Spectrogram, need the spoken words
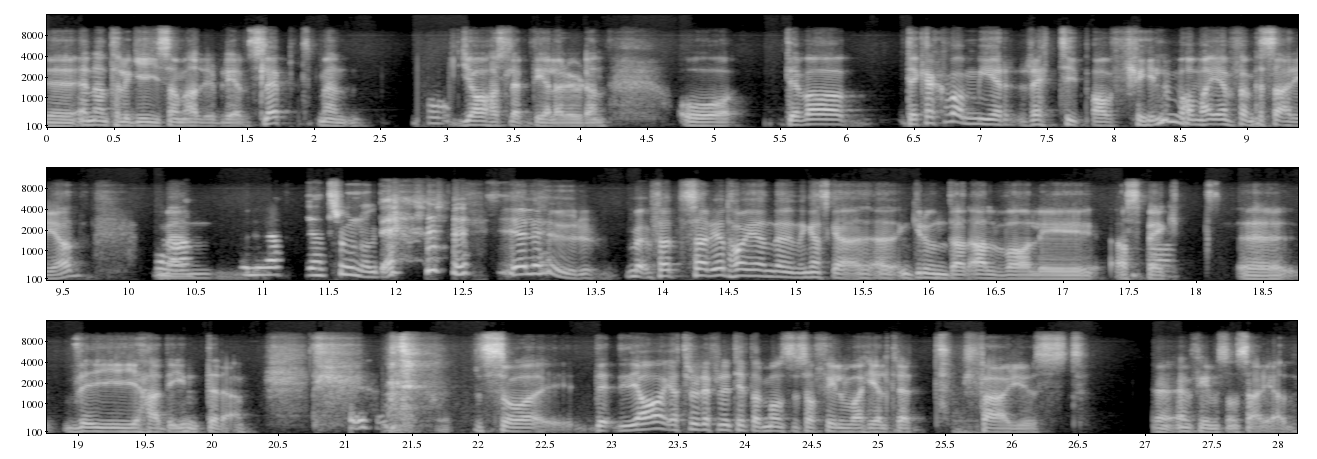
Eh, en antologi som aldrig blev släppt men jag har släppt delar ur den. Och det var det kanske var mer rätt typ av film om man jämför med Sargad. Men... Ja, jag, tror nog det. eller hur? För att Sarjad har ju en, en ganska eh, grundad allvarlig aspekt. Ja. Eh, vi hade inte det. Så det, ja, jag tror definitivt att Monsters of Film var helt rätt för just eh, en film som Sarjad.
